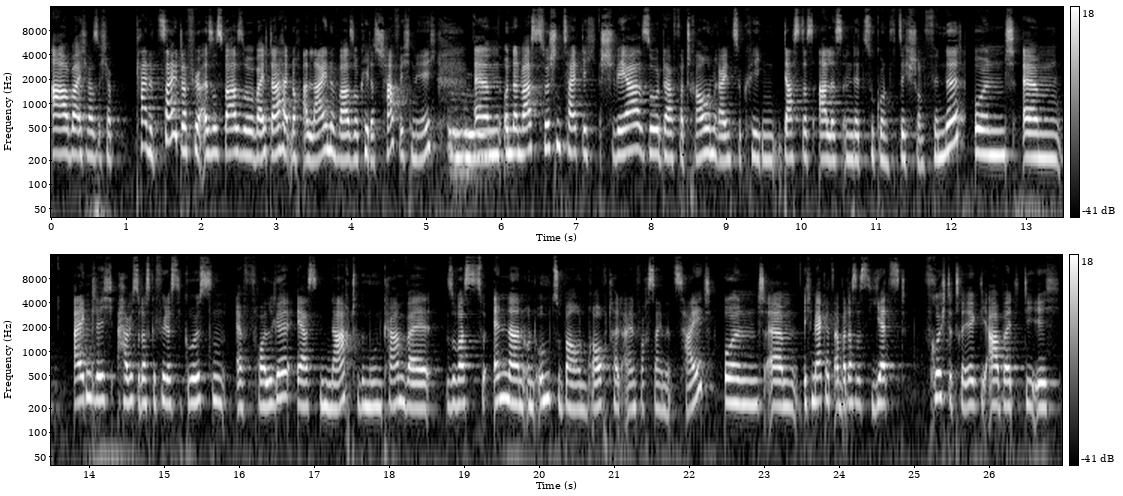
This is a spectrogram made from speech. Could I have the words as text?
Aber ich war so, ich habe keine Zeit dafür. Also es war so, weil ich da halt noch alleine war, so, okay, das schaffe ich nicht. Mhm. Ähm, und dann war es zwischenzeitlich schwer, so da Vertrauen reinzukriegen, dass das alles in der Zukunft sich schon findet. Und ähm, eigentlich habe ich so das Gefühl, dass die größten Erfolge erst nach To the Moon kamen, weil sowas zu ändern und umzubauen braucht halt einfach seine Zeit. Und ähm, ich merke jetzt aber, dass es jetzt Früchte trägt, die Arbeit, die ich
